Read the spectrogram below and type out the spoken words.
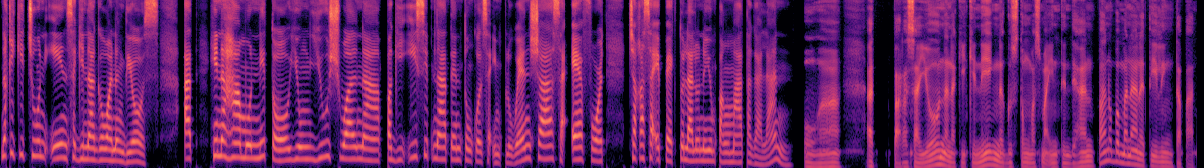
nakikitune in sa ginagawa ng Diyos. At hinahamon nito yung usual na pag-iisip natin tungkol sa impluensya, sa effort, tsaka sa epekto lalo na yung pangmatagalan. Oo nga. At para sa iyo na nakikinig na gustong mas maintindihan, paano ba mananatiling tapat?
